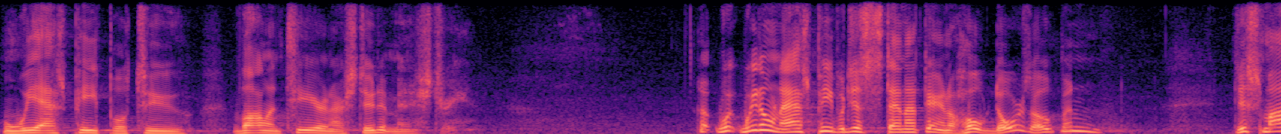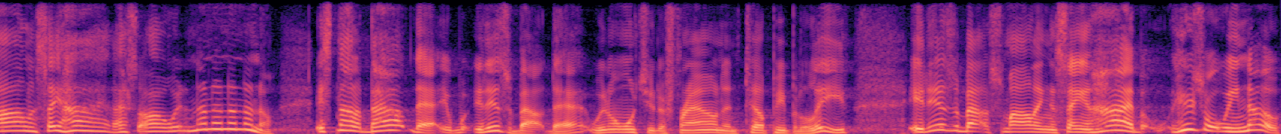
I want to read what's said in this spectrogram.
when we ask people to volunteer in our student ministry. We don't ask people just to stand out there and hold doors open. Just smile and say hi. That's all. We, no, no, no, no, no. It's not about that. It, it is about that. We don't want you to frown and tell people to leave. It is about smiling and saying hi. But here's what we know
